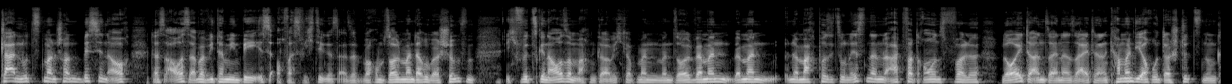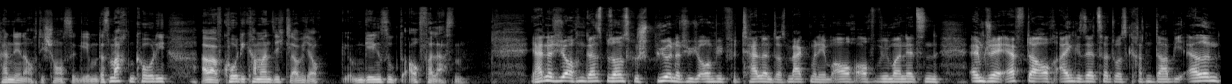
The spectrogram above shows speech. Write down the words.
klar nutzt man schon ein bisschen auch das aus, aber Vitamin B ist auch was Wichtiges. Also warum soll man darüber schimpfen? Ich würde es genauso machen, glaube ich. Ich glaube, man, man soll, wenn man, wenn man in einer Machtposition ist und dann hat vertrauensvolle Leute an seiner Seite, dann kann man die auch unterstützen und kann denen auch die Chance geben. Das macht ein Cody, aber auf Cody kann man sich, glaube ich, auch im Gegenzug auch verlassen. Er hat natürlich auch ein ganz besonderes Gespür, natürlich auch irgendwie für Talent, das merkt man eben auch, auch wie man jetzt einen MJF da auch eingesetzt hat, du hast gerade einen Darby Allen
